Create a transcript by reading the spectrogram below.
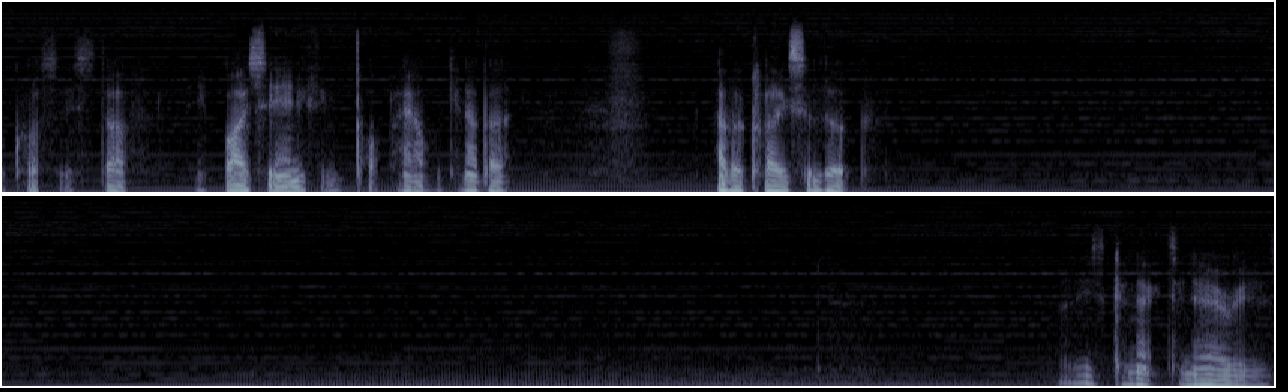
across this stuff. If I see anything pop out, we can have a have a closer look. These connecting areas.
